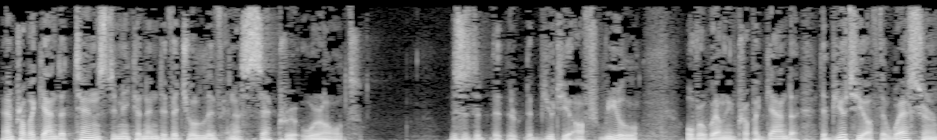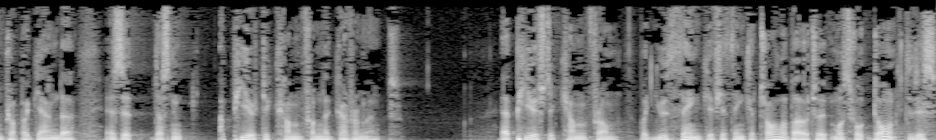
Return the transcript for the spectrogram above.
And propaganda tends to make an individual live in a separate world. This is the, the, the beauty of real overwhelming propaganda. The beauty of the Western propaganda is it doesn't appear to come from the government appears to come from what you think, if you think at all about it. Most folk don't. They just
